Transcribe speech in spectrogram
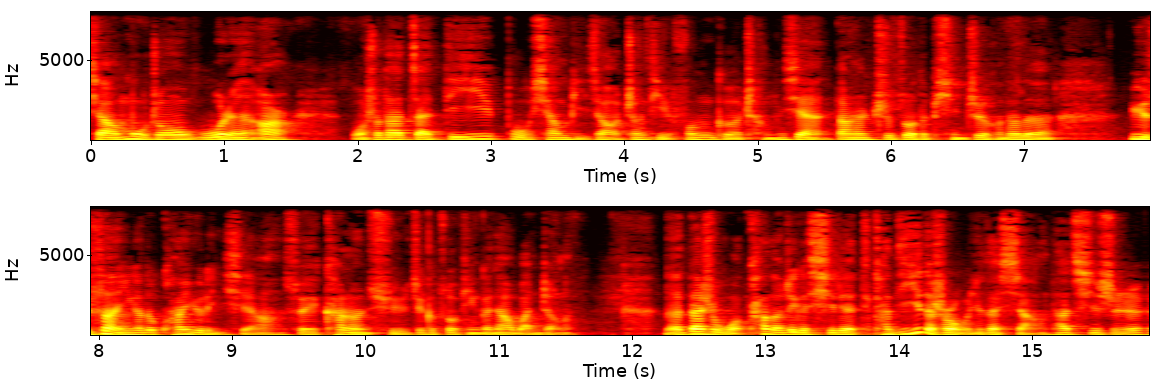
像《目中无人二》，我说它在第一部相比较，整体风格呈现，当然制作的品质和它的。预算应该都宽裕了一些啊，所以看上去这个作品更加完整了。那但是我看到这个系列看第一的时候，我就在想，他其实，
